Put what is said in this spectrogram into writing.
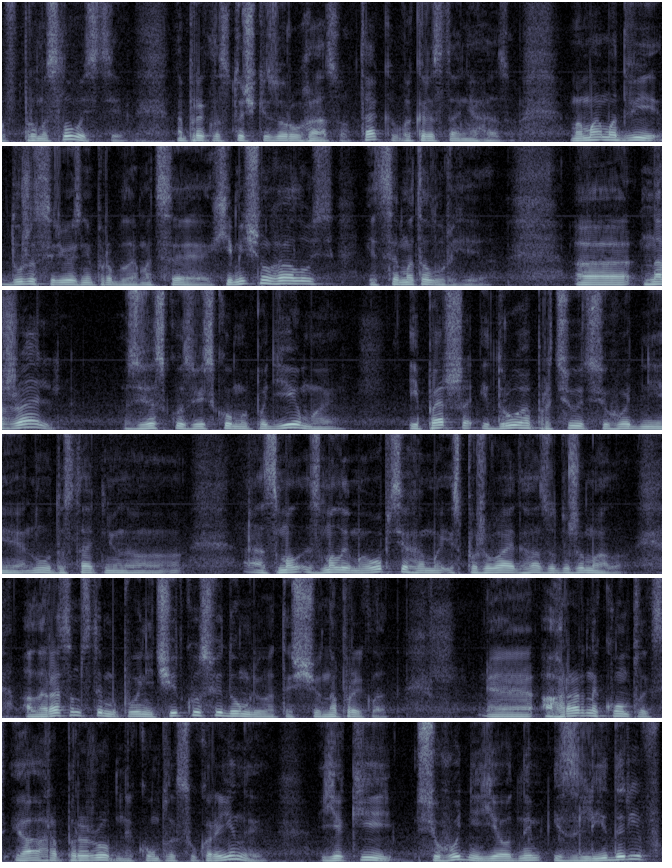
в промисловості, наприклад, з точки зору газу, так, використання газу, ми маємо дві дуже серйозні проблеми: це хімічну галузь і це металургія. Е, на жаль, в зв'язку з військовими подіями. І перша, і друга працюють сьогодні ну, достатньо е, з, мал- з малими обсягами і споживають газу дуже мало. Але разом з тим ми повинні чітко усвідомлювати, що, наприклад, е, аграрний комплекс і агропереробний комплекс України, який сьогодні є одним із лідерів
